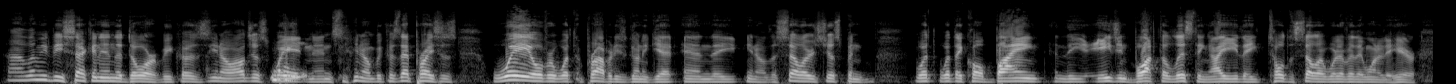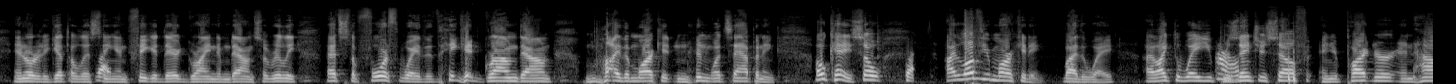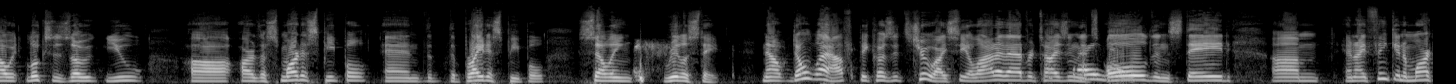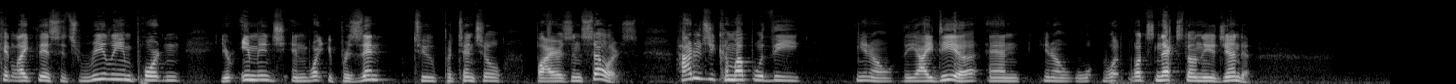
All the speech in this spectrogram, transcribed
Uh, let me be second in the door because you know I'll just wait and, and you know because that price is way over what the property is going to get, and they you know the seller's just been what what they call buying, and the agent bought the listing, i.e., they told the seller whatever they wanted to hear in order to get the listing, Right. and figured they'd grind them down. So really, that's the fourth way that they get ground down by the market and, and what's happening. Okay, so. I love your marketing, by the way. I like the way you present yourself and your partner and how it looks as though you uh, are the smartest people and the, the brightest people selling real estate. Now, don't laugh because it's true. I see a lot of advertising that's old and stayed. Um, and I think in a market like this, it's really important your image and what you present to potential buyers and sellers. How did you come up with the you know the idea and you know wh- what what's next on the agenda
